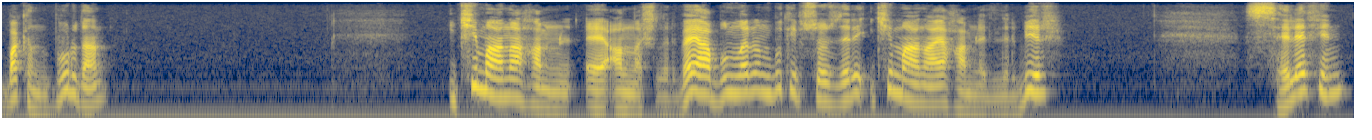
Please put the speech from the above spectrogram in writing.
Bakın buradan iki mana hamle, e, anlaşılır. Veya bunların bu tip sözleri iki manaya hamledilir. Bir, selefin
